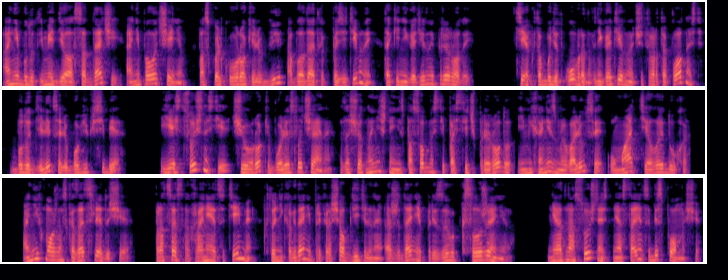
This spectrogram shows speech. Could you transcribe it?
Они будут иметь дело с отдачей, а не получением, поскольку уроки любви обладают как позитивной, так и негативной природой. Те, кто будет убран в негативную четвертую плотность, будут делиться любовью к себе. Есть сущности, чьи уроки более случайны, за счет нынешней неспособности постичь природу и механизм эволюции ума, тела и духа. О них можно сказать следующее. Процесс охраняется теми, кто никогда не прекращал бдительное ожидание призыва к служению. Ни одна сущность не останется без помощи,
